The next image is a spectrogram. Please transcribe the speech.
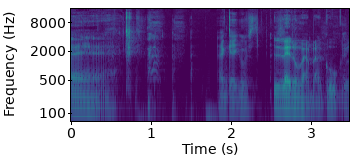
uh, han kan ikke huske Lad nu være med at google.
